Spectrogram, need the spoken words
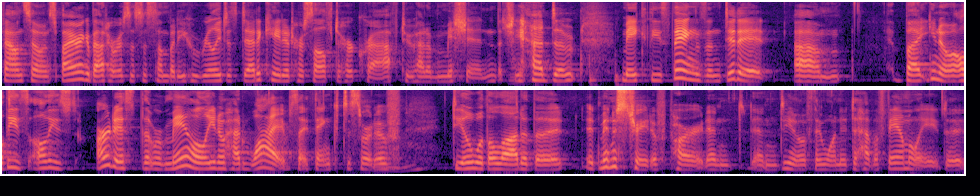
found so inspiring about her is this is somebody who really just dedicated herself to her craft who had a mission that she had to make these things and did it. Um, but you know all these all these artists that were male you know had wives i think to sort of deal with a lot of the administrative part and and you know if they wanted to have a family to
